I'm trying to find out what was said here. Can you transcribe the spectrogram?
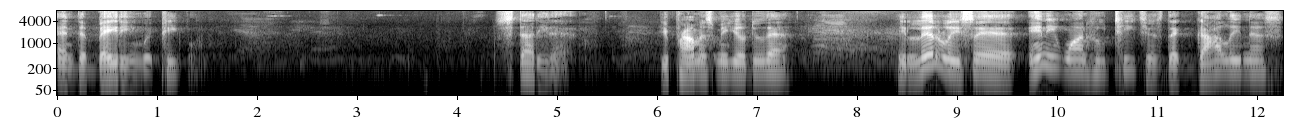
and debating with people. Study that. You promise me you'll do that? He literally said, anyone who teaches that godliness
